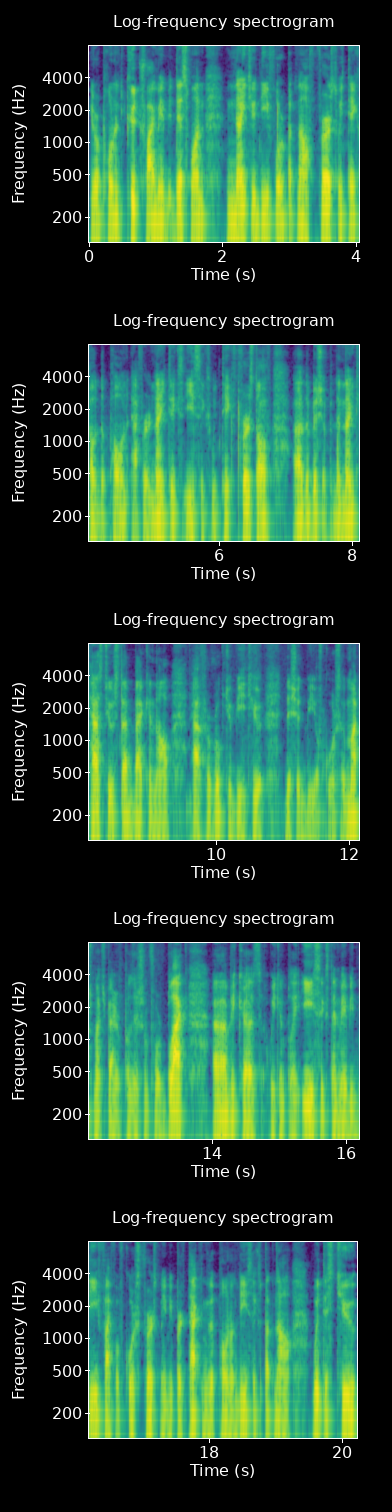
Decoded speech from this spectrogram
Your opponent could try maybe this one knight to d4 but now first we take out the pawn after knight takes e6 we take first off uh, the bishop. The knight has to step back and now after rook to b2 this should be of course a much much better position for black uh, because we can play e6 then maybe d5 of course first maybe protecting the pawn on d6 but now with these two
